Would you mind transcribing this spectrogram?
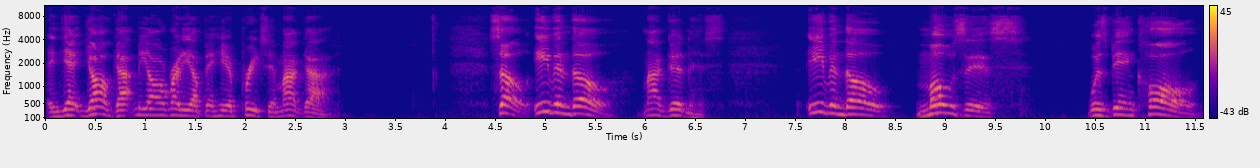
and yet y'all got me already up in here preaching. My God. So, even though, my goodness, even though Moses was being called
